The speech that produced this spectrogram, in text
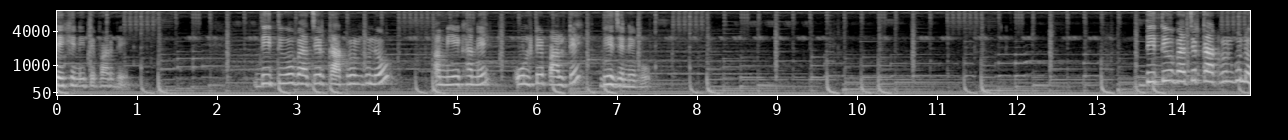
দেখে নিতে পারবে। দ্বিতীয় ব্যাচের কাঁকরোলগুলো আমি এখানে উল্টে পাল্টে ভেজে নেব। দ্বিতীয় ব্যাচের কাঁকরোলগুলো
